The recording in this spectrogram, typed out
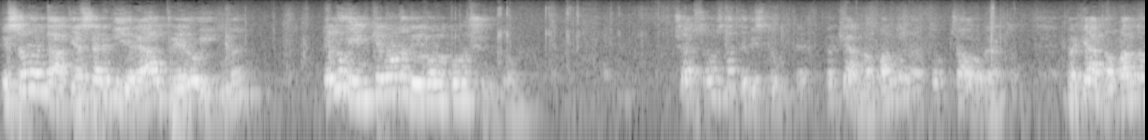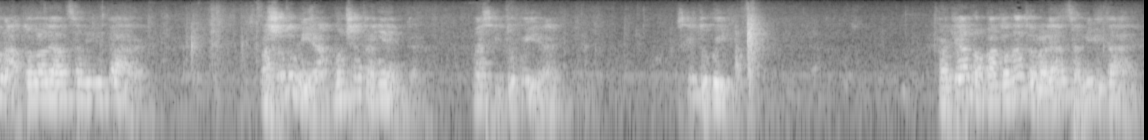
e sono andati a servire altri Elohim, Elohim che non avevano conosciuto. Cioè sono state distrutte perché hanno abbandonato, ciao Roberto, perché hanno abbandonato l'alleanza militare. La sodomia non c'entra niente, ma è scritto qui, eh? È scritto qui. Perché hanno abbandonato l'alleanza militare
